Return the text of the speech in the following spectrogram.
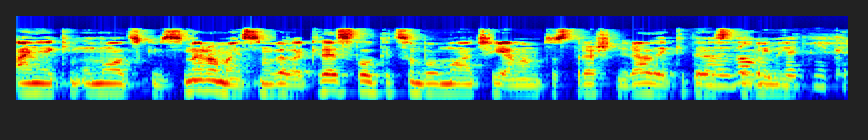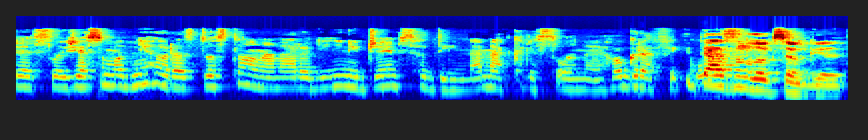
aj nejakým umeleckým smerom, aj som veľa kreslil, keď som bol mladší a mám to strašne rád, keď teraz no, veľmi pekne kreslíš. Ja som od neho raz dostala na narodeniny Jamesa Deana nakresleného grafiku. It doesn't look so good.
